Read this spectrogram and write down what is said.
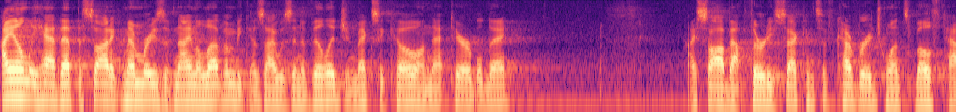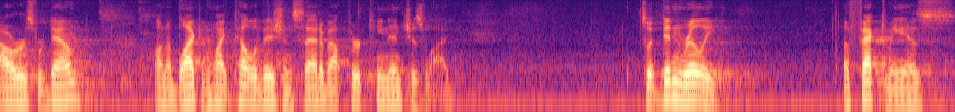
I only have episodic memories of 9 11 because I was in a village in Mexico on that terrible day. I saw about 30 seconds of coverage once both towers were down on a black and white television set about 13 inches wide. So it didn't really affect me as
